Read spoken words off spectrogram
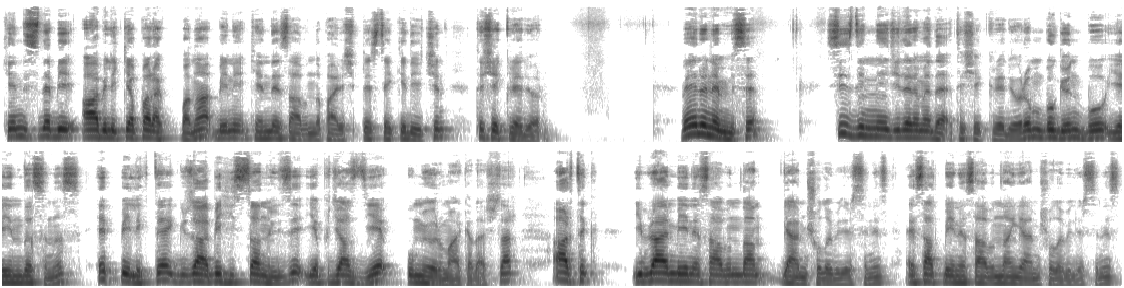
Kendisi de bir abilik yaparak bana beni kendi hesabında paylaşıp desteklediği için teşekkür ediyorum. Ve en önemlisi siz dinleyicilerime de teşekkür ediyorum. Bugün bu yayındasınız. Hep birlikte güzel bir hisse analizi yapacağız diye umuyorum arkadaşlar. Artık İbrahim Bey'in hesabından gelmiş olabilirsiniz. Esat Bey'in hesabından gelmiş olabilirsiniz.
